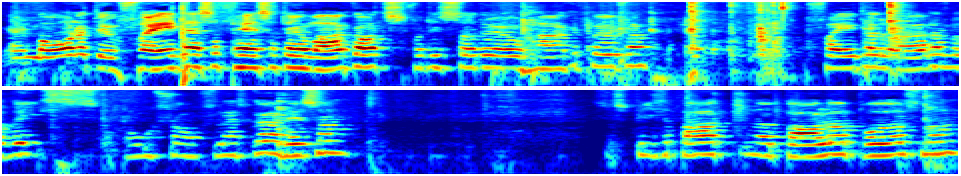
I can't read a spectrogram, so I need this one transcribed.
Ja, i morgen er det jo fredag, så passer det jo meget godt, fordi så er det jo hakkebøffer. Fredag lørdag med ris og brugsovs. Lad os gøre det så. Så spiser bare noget boller og brød og sådan noget.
